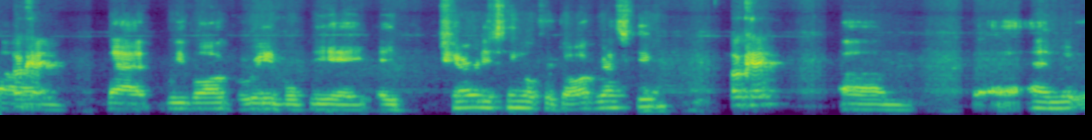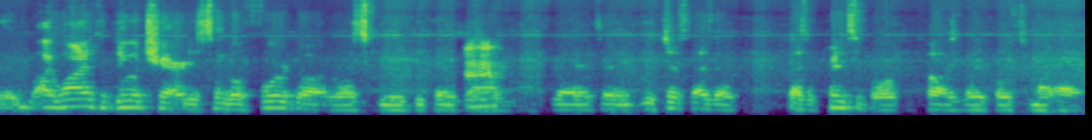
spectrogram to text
Um, okay. That we've all agreed will be a, a charity single for dog rescue. Okay. Um, and I wanted to do a charity single for dog rescue because mm-hmm. um, it's, a, it's just as a as a principal cause very close to my heart.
